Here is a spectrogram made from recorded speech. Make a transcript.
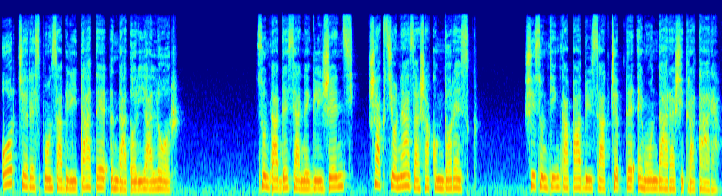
orice responsabilitate în datoria lor. Sunt adesea neglijenți și acționează așa cum doresc și sunt incapabili să accepte emondarea și tratarea.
